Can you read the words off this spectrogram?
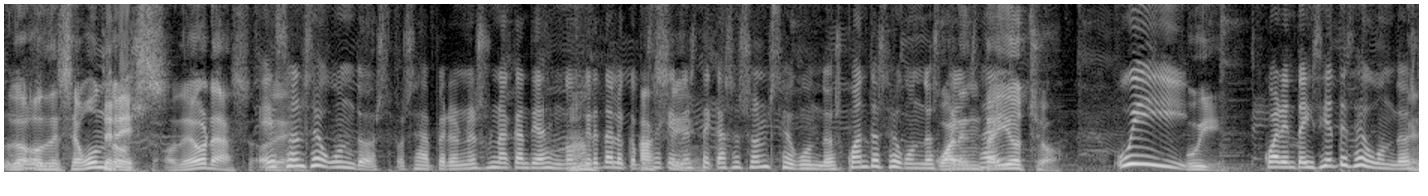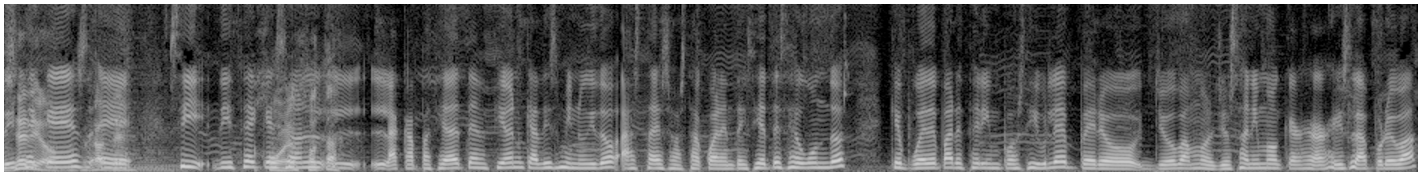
¿O de segundos? tres. ¿O de horas? ¿O Eh, de- son segundos, o sea, pero no es una cantidad en concreta, lo que Ah, pasa es que en este caso son segundos. ¿Cuántos segundos pensáis? 48. ¡Uy! Uy. 47 segundos. ¿En Dice serio? que es. Eh, sí, dice que Joder, son Jota. l- la capacidad de atención que ha disminuido hasta eso, hasta 47 segundos, que puede parecer imposible, pero yo, vamos, yo os animo a que hagáis la prueba,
